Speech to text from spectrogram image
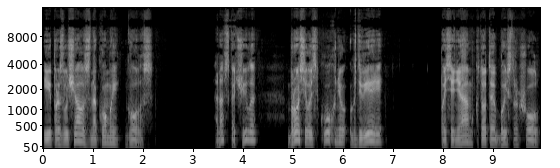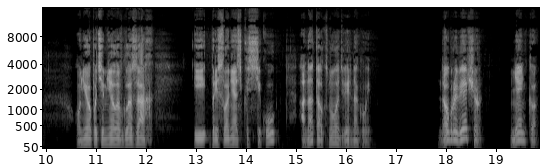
и прозвучал знакомый голос. Она вскочила, бросилась в кухню к двери, по сеням кто-то быстро шел. У нее потемнело в глазах, и, прислонясь к косяку, она толкнула дверь ногой. — Добрый вечер, ненько!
